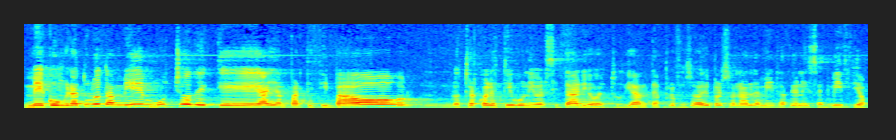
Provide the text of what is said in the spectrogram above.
Me congratulo también mucho de que hayan participado los tres colectivos universitarios, estudiantes, profesores y personal de Administración y Servicios.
